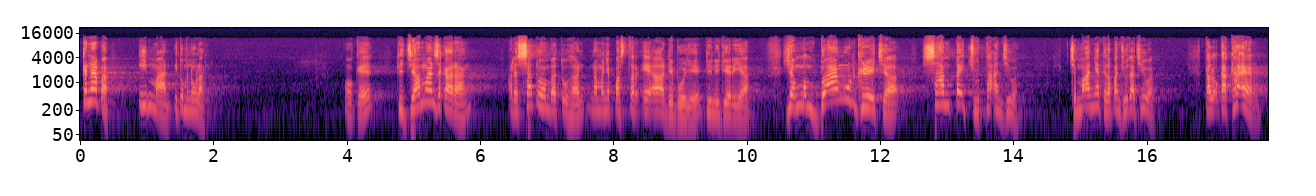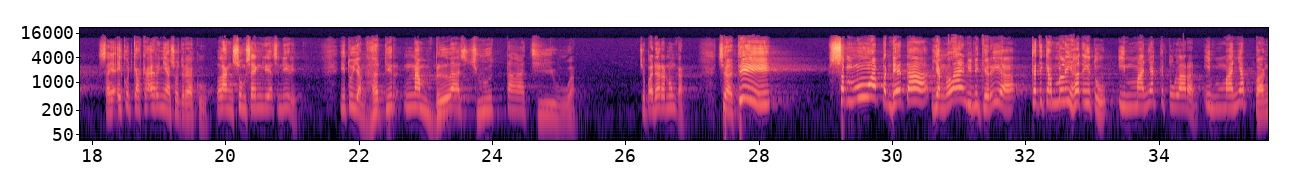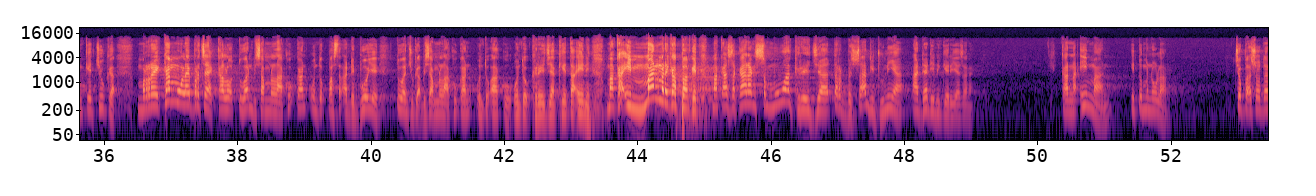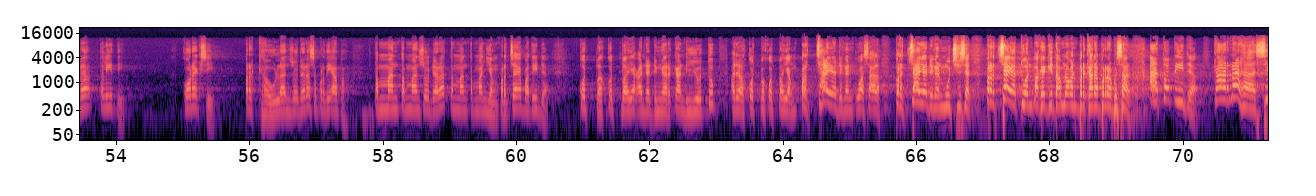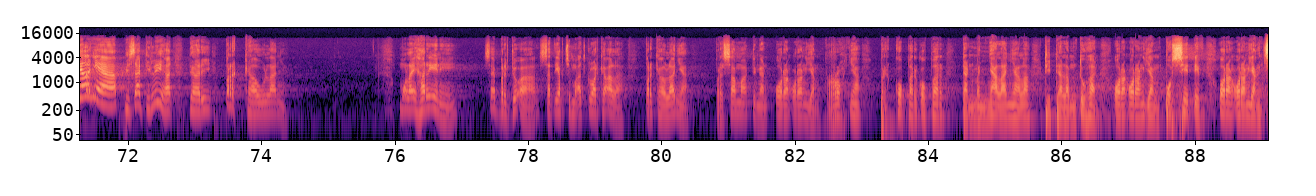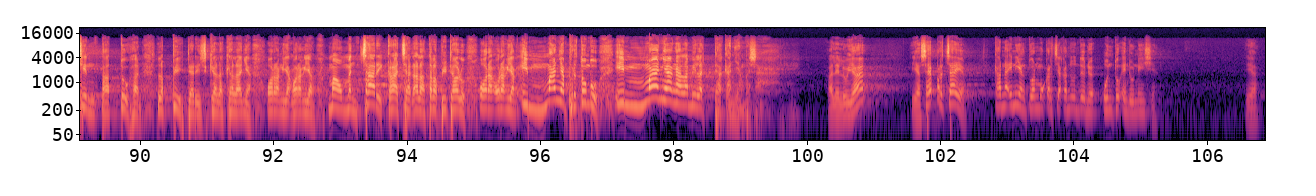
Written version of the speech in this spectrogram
Kenapa? Iman itu menular. Oke, di zaman sekarang ada satu hamba Tuhan namanya Pastor E.A. Adeboye di Nigeria yang membangun gereja sampai jutaan jiwa. Jemaatnya 8 juta jiwa. Kalau KKR, saya ikut KKR-nya saudaraku. Langsung saya ngelihat sendiri. Itu yang hadir 16 juta jiwa. Coba Anda renungkan. Jadi semua pendeta yang lain di Nigeria ketika melihat itu, imannya ketularan, imannya bangkit juga. Mereka mulai percaya kalau Tuhan bisa melakukan untuk Pastor Adeboye, Tuhan juga bisa melakukan untuk aku, untuk gereja kita ini. Maka iman mereka bangkit. Maka sekarang semua gereja terbesar di dunia ada di Nigeria sana. Karena iman itu menular. Coba saudara teliti, koreksi, pergaulan saudara seperti apa? Teman-teman saudara, teman-teman yang percaya apa tidak? Khotbah-khotbah yang Anda dengarkan di YouTube adalah khotbah-khotbah yang percaya dengan kuasa Allah, percaya dengan mujizat, percaya Tuhan pakai kita melakukan perkara-perkara besar atau tidak. Karena hasilnya bisa dilihat dari pergaulannya. Mulai hari ini saya berdoa setiap jemaat keluarga Allah pergaulannya bersama dengan orang-orang yang rohnya berkobar-kobar dan menyala-nyala di dalam Tuhan. Orang-orang yang positif, orang-orang yang cinta Tuhan lebih dari segala-galanya. Orang yang orang yang mau mencari kerajaan Allah terlebih dahulu. Orang-orang yang imannya bertumbuh, imannya mengalami ledakan yang besar. Haleluya. Ya saya percaya karena ini yang Tuhan mau kerjakan untuk Indonesia. Ya.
